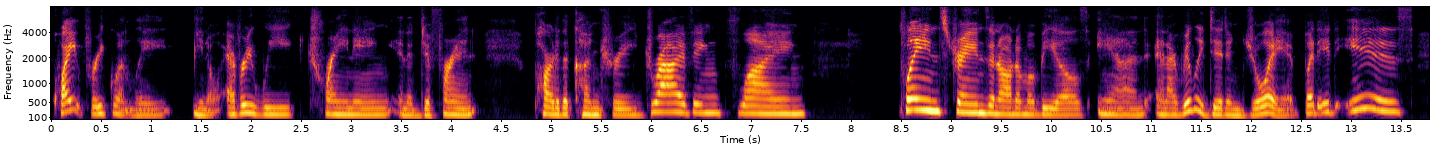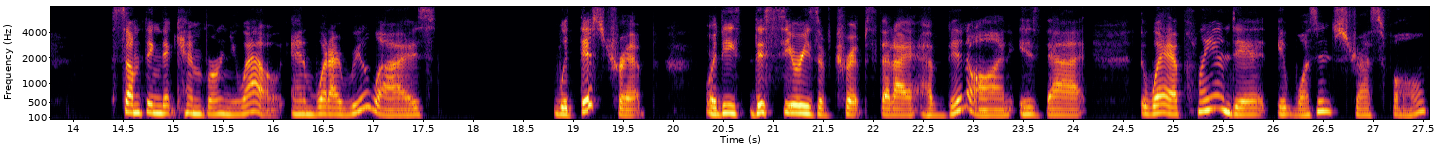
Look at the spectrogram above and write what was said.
quite frequently you know every week training in a different part of the country driving flying planes trains and automobiles and and i really did enjoy it but it is something that can burn you out. And what i realized with this trip or these this series of trips that I have been on is that the way I planned it, it wasn't stressful.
